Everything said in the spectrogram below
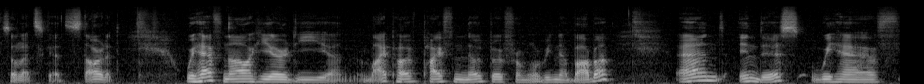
So let's get started. We have now here the uh, IPython notebook from Lorena Barba, and in this we have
